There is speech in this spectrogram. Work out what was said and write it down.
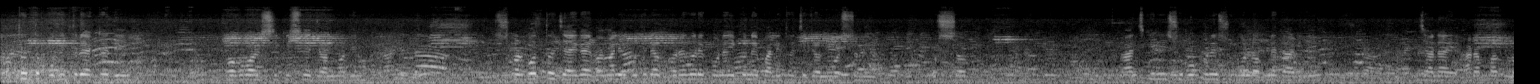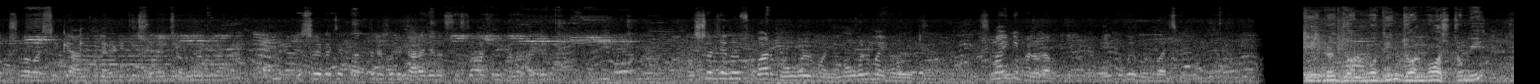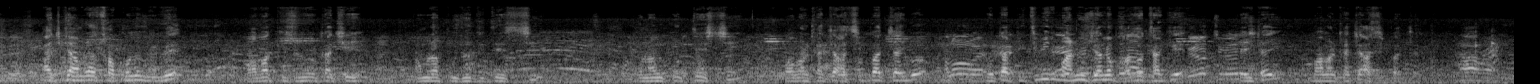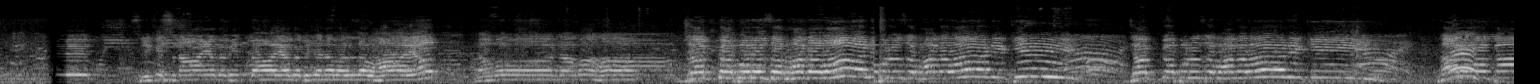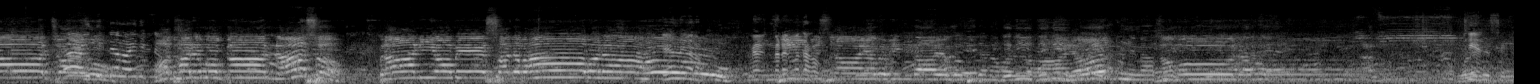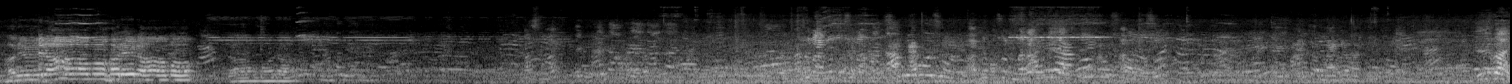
অত্যন্ত পবিত্র একটা দিন, ভগবান শ্রীকৃষ্ণের জন্মদিন। সর্বত্র জায়গায় বাঙালির প্রতিটা ঘরে ঘরে কোনায় কোনায় পালিত হচ্ছে জন্মাষ্টমী উৎসব। আজকের এই শুভক্ষণে শুভ লগ্নে দাঁড়িয়ে জানাই আরামবাগ লোকসভাবাসীকে আন্তরিক প্রীতি, শুভেচ্ছা, অভিনন্দন। ঈশ্বরের কাছে প্রার্থনা করি তারা যেন সুস্থ থাকেন, ভালো থাকেন। ঈশ্বর যেন সবার মঙ্গলময় মঙ্গলময় হয়ে ওঠে। সবাইকে ভালো রাখুন। এইটুকুই বলব আজকে। কৃষ্ণের জন্মদিন, জন্মাষ্টমী। আজকে আমরা সকলে মিলে বাবা কৃষ্ণের কাছে আমরা পুজো দিতে এসেছি, প্রণাম করতে এসেছি। বাবার কাছে আশীর্বাদ চাইব। গোটা পৃথিবীর মানুষ যেন ভালো থাকে, এইটাই বাবার কাছে আশীর্বাদ চাই। শ্রীকৃষ্ণায় গোবিন্দায় গোবিন্দ বল্লভায় নমো। নমঃ যজ্ঞ পুরুষ ভগবান পুরুষ ভগবান কি? যজ্ঞ পুরুষ ভগবান কি ধর্ম কা জয় কা নাশ প্রাণীয় মে সদ্ভাবনা দিদি দিদি। নমো হরে রাম হরে রাম। হ্যাঁ। রাম রাম। ভাই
